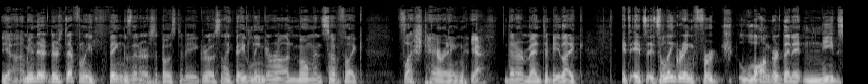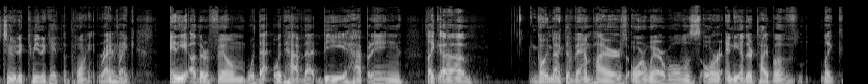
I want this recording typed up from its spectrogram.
Yeah, I mean, there, there's definitely things that are supposed to be gross, and like they linger on moments of like flesh tearing. Yeah. that are meant to be like it's it's it's lingering for longer than it needs to to communicate the point, right? Like any other film would that would have that be happening, like um, going back to vampires or werewolves or any other type of like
